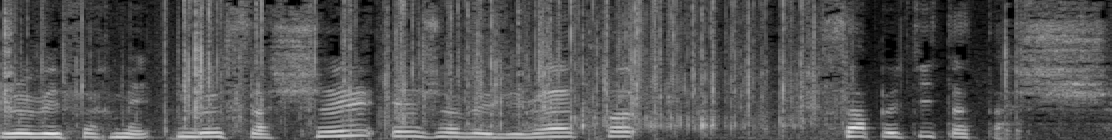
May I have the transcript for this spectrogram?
Je vais fermer le sachet et je vais lui mettre sa petite attache.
